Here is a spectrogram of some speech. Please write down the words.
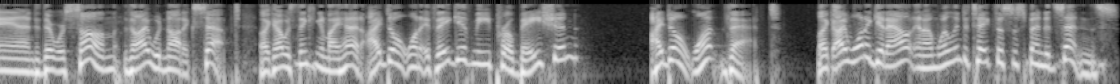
and there were some that I would not accept. Like I was thinking in my head, I don't want if they give me probation, I don't want that. Like I want to get out and I'm willing to take the suspended sentence.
